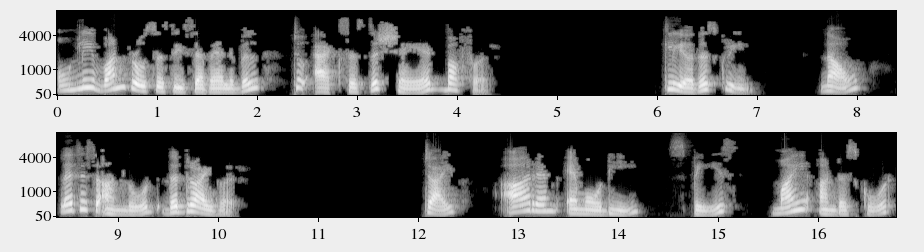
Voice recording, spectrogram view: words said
only one process is available to access the shared buffer. Clear the screen. Now let us unload the driver. Type rmmod space my underscore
